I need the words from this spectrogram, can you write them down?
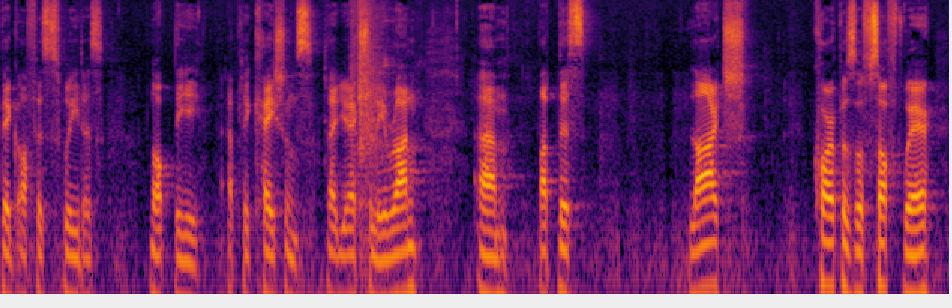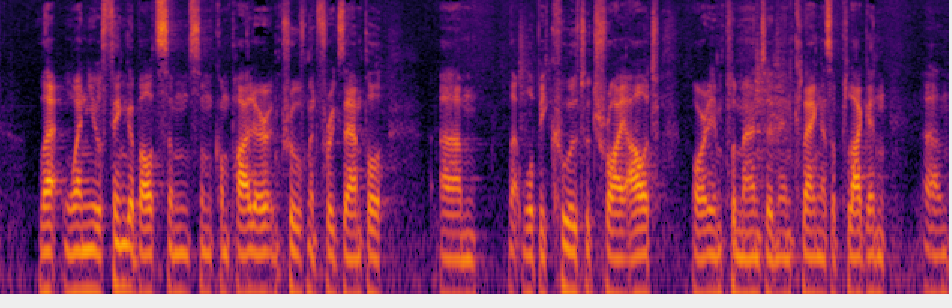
big office suite is not the applications that you actually run, um, but this large corpus of software that when you think about some, some compiler improvement, for example, um, that would be cool to try out or implement in, in Clang as a plugin, um,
